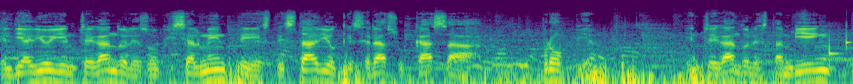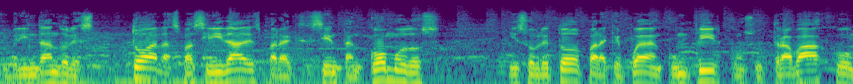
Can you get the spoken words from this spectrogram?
El día de hoy entregándoles oficialmente este estadio que será su casa propia entregándoles también y brindándoles todas las facilidades para que se sientan cómodos y sobre todo para que puedan cumplir con su trabajo,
